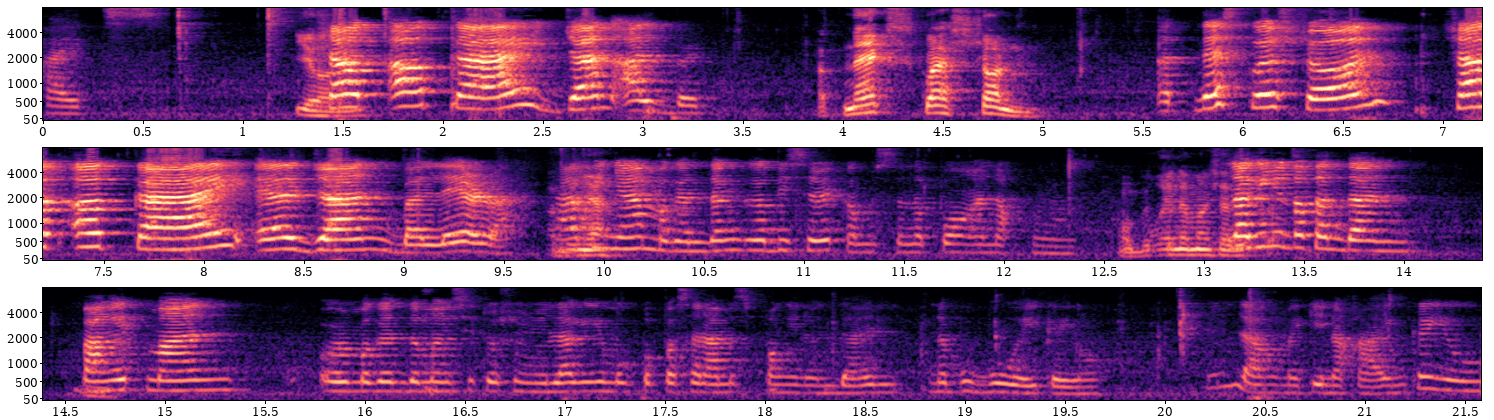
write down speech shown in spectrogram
Heights. yun. Shout out kay John Albert. At next question. At next question, shout out kay Eljan Valera. Ano Sabi niya, magandang gabi sir, kamusta na po ang anak niyo? Okay naman siya. Lagi niyo tatandaan, pangit man or maganda man yung sitwasyon niyo, lagi niyo magpapasalamat sa Panginoon dahil nabubuhay kayo. Yun lang, may kinakain kayo,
